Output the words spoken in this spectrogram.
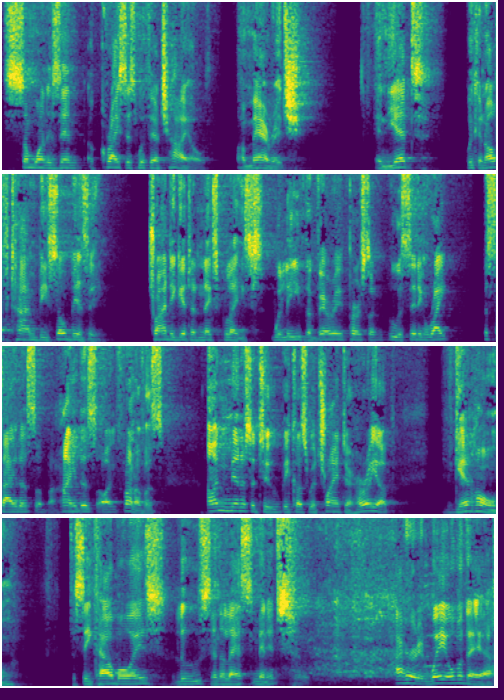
Someone is in a crisis with their child or marriage. And yet, we can oftentimes be so busy trying to get to the next place, we leave the very person who is sitting right beside us or behind us or in front of us unministered to because we're trying to hurry up get home to see Cowboys lose in the last minutes. I heard it way over there.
